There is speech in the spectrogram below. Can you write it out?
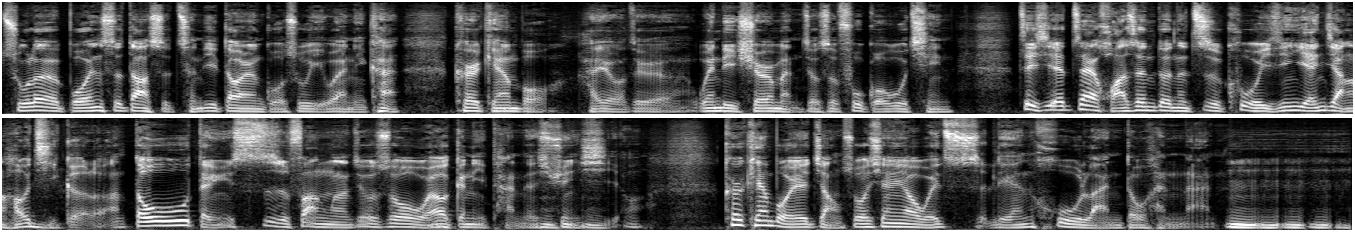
除了伯恩斯大使成立到任国书以外，你看 Kirk Campbell 还有这个 Wendy Sherman，就是副国务卿，这些在华盛顿的智库已经演讲好几个了，都等于释放了，就是说我要跟你谈的讯息啊。Kirk Campbell 也讲说，现在要维持连护栏都很难。嗯嗯嗯嗯嗯。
